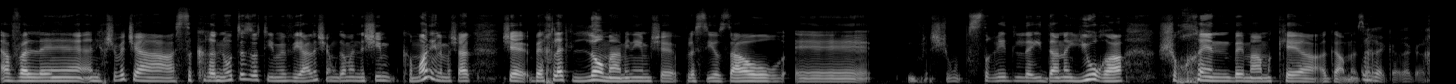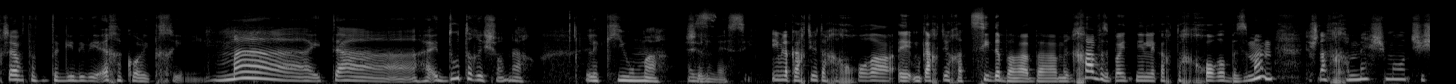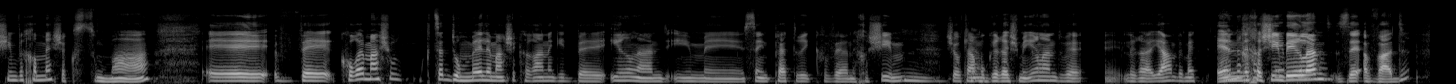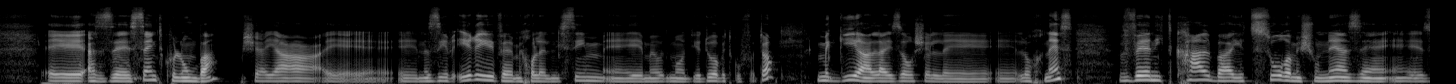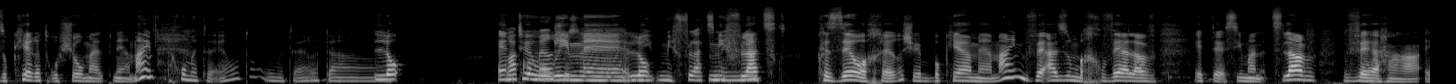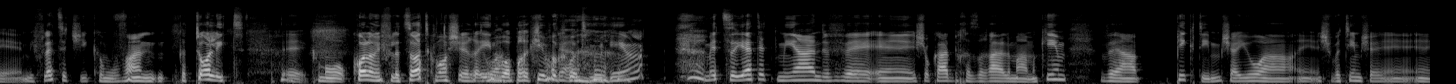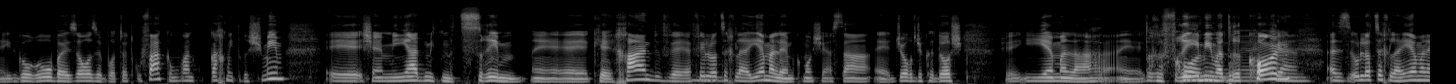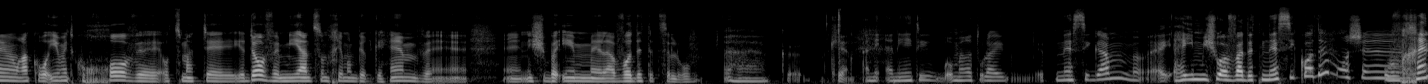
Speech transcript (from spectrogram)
אבל אה, אני חושבת שהסקרנות הזאת היא מביאה לשם גם אנשים כמוני, למשל, שבהחלט לא מאמינים שפלסיוזאור, אה, שהוא שריד לעידן היורה, שוכן במעמקי האגם הזה. רגע, רגע, עכשיו ת- תגידי לי איך הכל התחיל. מה הייתה העדות הראשונה לקיומה של נסי? אם לקחתי אותך אחורה, אה, אם לקחתי אותך הצידה במרחב, אז בואי תני לי לקחת אותך אחורה בזמן, לשנת 565 הקסומה, אה, וקורה משהו קצת דומה למה שקרה נגיד באירלנד עם Saint פטריק והנחשים, אממ, שאותם כן. הוא גירש מאירלנד, ולראיה, באמת אין נחשים באירלנד, זה עבד. אז Saint קולומבה, שהיה אה, אה, נזיר אירי ומחולל ניסים אה, מאוד מאוד ידוע בתקופתו, מגיע לאזור של אה, אה, לוך נס, ונתקל ביצור המשונה הזה, אה, זוכר את ראשו מעל פני המים. איך הוא מתאר אותו? הוא מתאר את ה... לא. אין תיאורים, רק אומר שזה אה, לא, מפלץ מימי? מפלץ כזה או אחר שבוקע מהמים, ואז הוא מחווה עליו את uh, סימן הצלב, והמפלצת, שהיא כמובן קתולית, uh, כמו כל המפלצות, כמו שראינו בפרקים כן. הקודמים. מצייתת מיד ושוקעת בחזרה על המעמקים, וה... הפיקטים, שהיו השבטים שהתגוררו באזור הזה באותה תקופה, כמובן כל כך מתרשמים, אה, שהם מיד מתנצרים אה, כאחד, ואפילו לא mm-hmm. צריך לאיים עליהם, כמו שעשה אה, ג'ורג' הקדוש, שאיים על הכפריים עם הדרקון, כן. אז הוא לא צריך לאיים עליהם, הם רק רואים את כוחו ועוצמת ידו, ומיד צונחים על ברכיהם ונשבעים לעבוד את הצלוב. כן. אני, אני הייתי אומרת אולי את נסי גם, האם מישהו עבד את נסי קודם, או ש... ובכן,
